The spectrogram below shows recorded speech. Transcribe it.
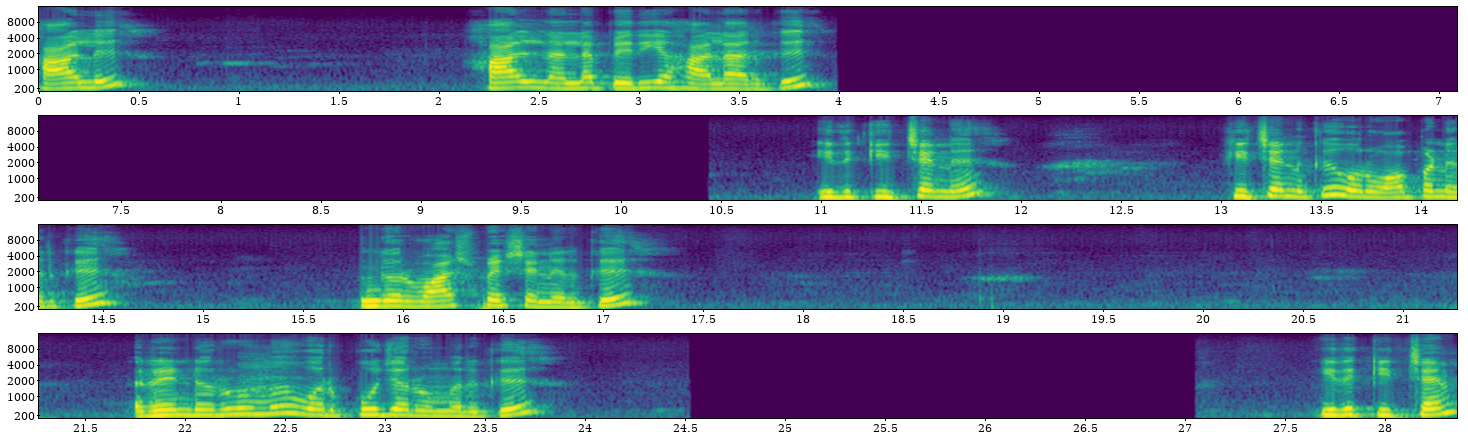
ஹாலு ஹால் நல்ல பெரிய ஹாலாக இருக்குது இது கிச்சனு கிச்சனுக்கு ஒரு ஓப்பன் இருக்குது இங்கே ஒரு வாஷ் பேஷன் இருக்குது ரெண்டு ரூமு ஒரு பூஜை ரூம் இருக்குது இது கிச்சன்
